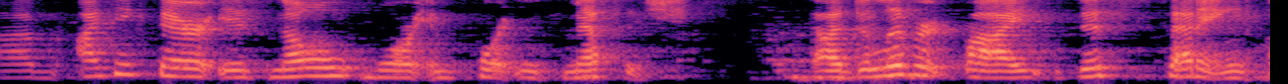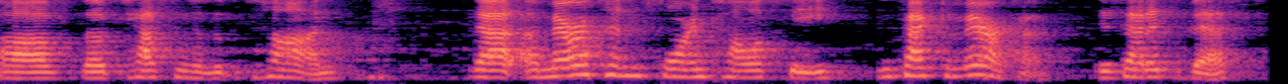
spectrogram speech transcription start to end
Um, I think there is no more important message uh, delivered by this setting of the passing of the baton that American foreign policy, in fact, America, is at its best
